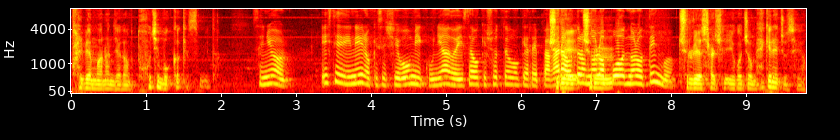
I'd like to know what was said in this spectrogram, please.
800만 원 제가 도저히 못 갚겠습니다. Señor, este dinero que se llevó mi cuñado y es algo que yo tengo que repagar a 주를- otros, no 주를- lo, puedo, no lo tengo. 주를 위해 살 수 이거 좀 해결해 주세요.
